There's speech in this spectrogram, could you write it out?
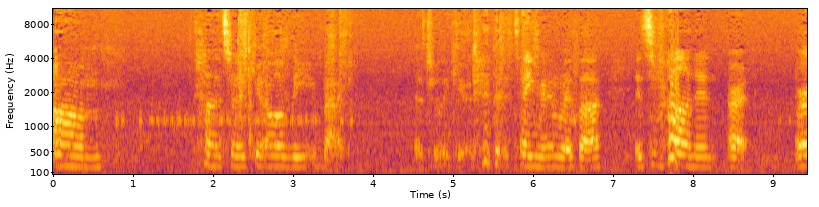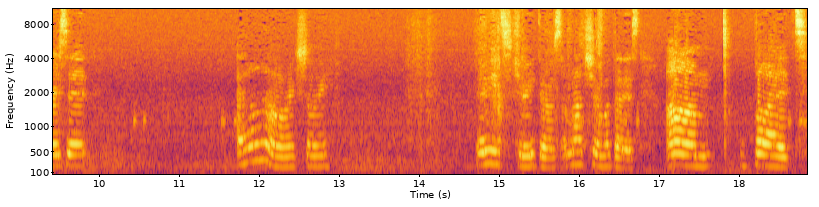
um, oh, that's really cute. I love the back. That's really cute. it's Hangman with, uh, it's Ron and, alright, or is it, I don't know, actually. Maybe it's Draco's. I'm not sure what that is. Um, but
